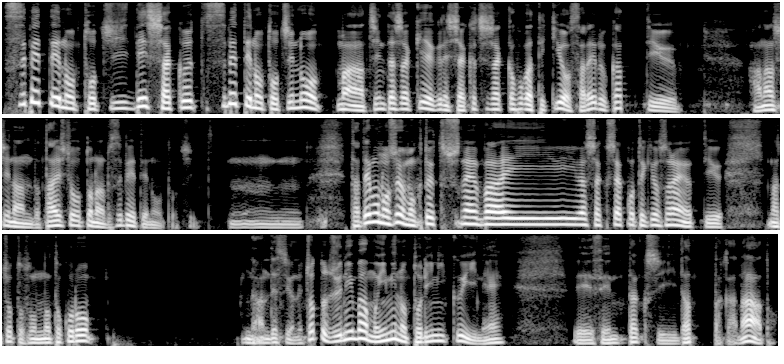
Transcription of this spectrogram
すべての土地で借すべての土地の、まあ、賃貸借契約に借地借家法が適用されるかっていう話なんだ対象となるすべての土地うん建物の所有を目的としない場合は借地借家を適用されないよっていう、まあ、ちょっとそんなところなんですよね。ちょっと12番も意味の取りにくいね。えー、選択肢だったかなと。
